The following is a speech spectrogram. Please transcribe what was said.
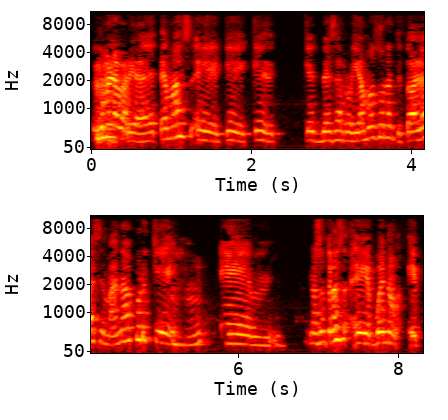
fue como la variedad de temas eh, que, que, que desarrollamos durante toda la semana porque Ujú. eh, nosotros, eh, bueno, eh,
